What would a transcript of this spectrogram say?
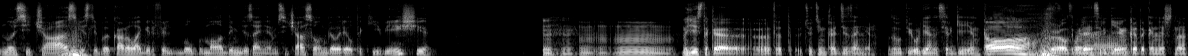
Но сейчас, если бы Карл Лагерфельд был бы молодым дизайнером сейчас, он говорил такие вещи, м-м-м. Но есть такая э, этот, тетенька, дизайнер. Зовут ее Ульяна Сергеенко. О, Girls, Ульяна. Сергеенко, это, конечно...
